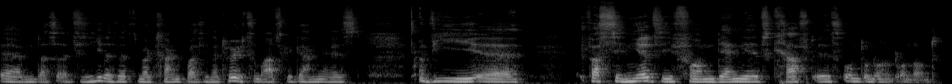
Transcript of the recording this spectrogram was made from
ähm, dass als sie das letzte Mal krank war, sie natürlich zum Arzt gegangen ist, wie äh, fasziniert sie von Daniels Kraft ist und, und, und, und, und.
